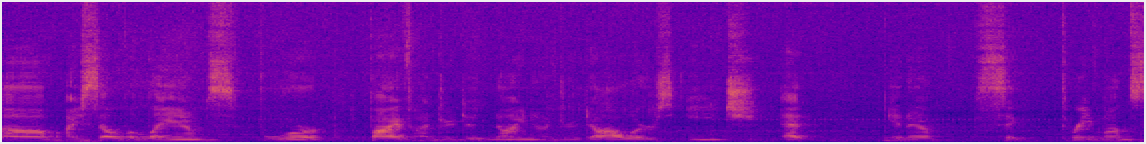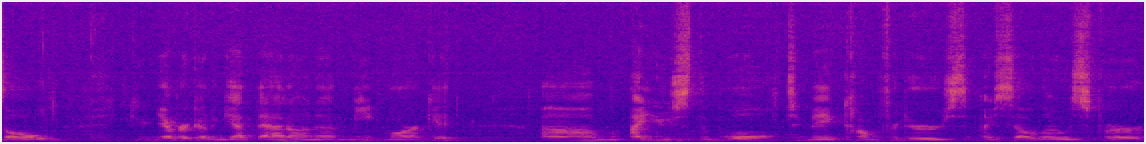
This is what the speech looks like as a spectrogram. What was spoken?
Um, I sell the lambs for five hundred to nine hundred dollars each at, you know, six, three months old. You're never gonna get that on a meat market. Um, I use the wool to make comforters, I sell those for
